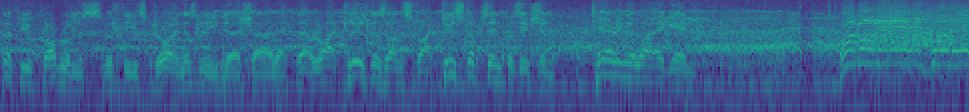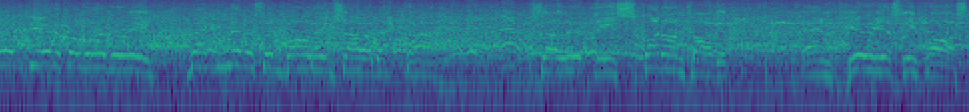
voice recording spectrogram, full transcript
Had a few problems with his groin, isn't he, uh? Right, Klusener's on strike. Two slips in position. Tearing away again. Oh, Beautiful delivery. Magnificent bowling Shoaib Akhtar. Absolutely spot on target and furiously fast.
